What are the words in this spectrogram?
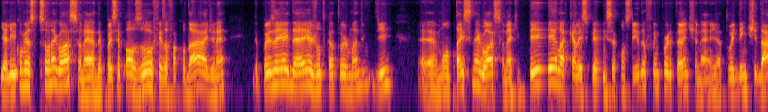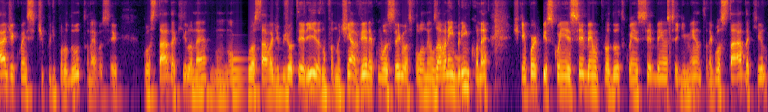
e ali começou o negócio, né? Depois você pausou, fez a faculdade, né? Depois aí a ideia, junto com a tua irmã, de, de é, montar esse negócio, né? Que pela aquela experiência construída foi importante, né? E a tua identidade com esse tipo de produto, né? Você gostar daquilo, né? Não, não gostava de bijuteria, não, não, tinha a ver né, com você, que você falou, não usava nem brinco, né? Acho que é importante isso, conhecer bem o produto, conhecer bem o segmento, né? Gostar daquilo.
